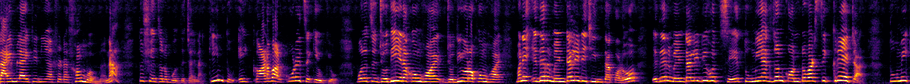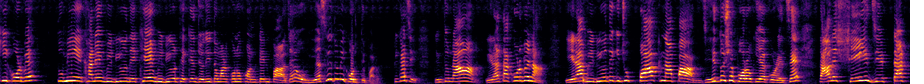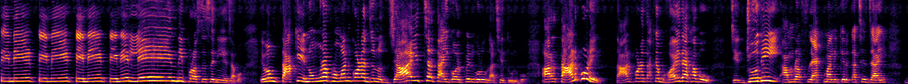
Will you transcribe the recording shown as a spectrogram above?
লাইম লাইটে নিয়ে আসাটা সম্ভব না না? তো সেই জন্য বলতে চাই না। কিন্তু এই কারবার করেছে কেউ কেউ। বলেছে, যদি এরকম হয়, যদি ওরকম হয় মানে এদের মেন্টালিটি চিন্তা করো, এদের মেন্টালিটি হচ্ছে তুমি একজন কন্ট্রোভার্সি ক্রিয়েটার তুমি কি করবে? তুমি এখানে ভিডিও দেখে ভিডিও থেকে যদি তোমার কোনো কন্টেন্ট পাওয়া যায় অবভিয়াসলি তুমি করতে পারো। ঠিক আছে? কিন্তু না, এরা তা করবে না। এরা ভিডিওতে কিছু পাক না পাক, যেহেতু সে পরকিয়া করেছে, তাহলে সেই জেটটা টেনে টেনে টেনে টেনে লেন্দি প্রসেসে নিয়ে যাব। এবং তাকে নোংরা প্রমাণ করার জন্য যা ইচ্ছা তাই গল্পের গরু গাছে তুলব। আর তারপরে তারপরে তাকে ভয় দেখাবো। যে যদি আমরা ফ্ল্যাট মালিকের কাছে যাই,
